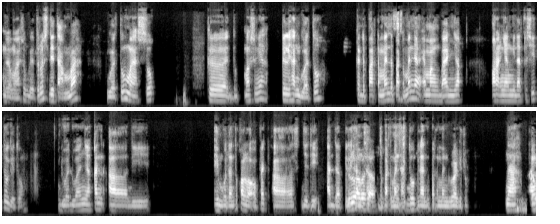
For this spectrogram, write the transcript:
nggak masuk deh. Terus ditambah gue tuh masuk ke maksudnya pilihan gue tuh ke departemen-departemen yang emang banyak orang yang minat ke situ gitu. Dua-duanya kan eh, di himpunan tuh kalau oprek eh, jadi ada pilihan apa, sa- Sal? departemen satu, pilihan departemen dua gitu. Nah, yang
